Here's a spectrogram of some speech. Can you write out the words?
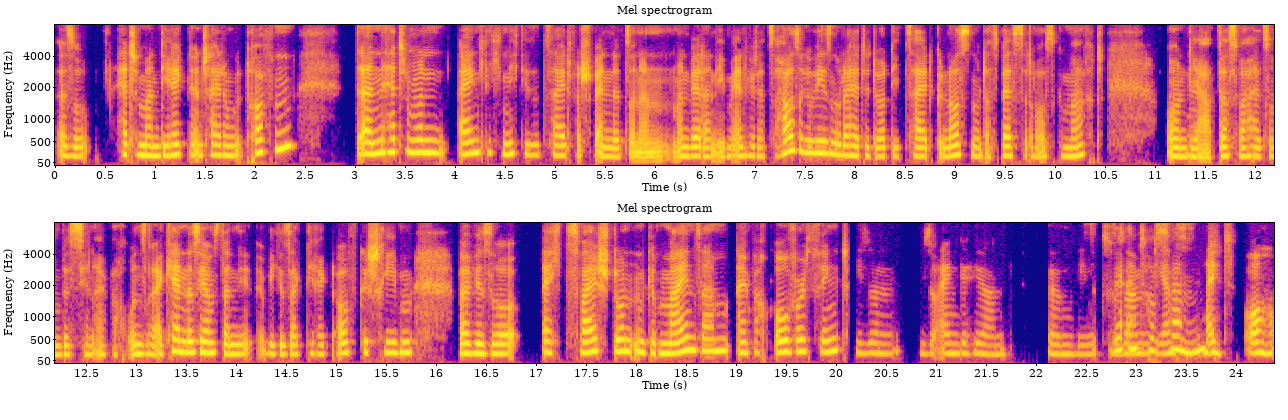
also hätte man direkt eine Entscheidung getroffen, dann hätte man eigentlich nicht diese Zeit verschwendet, sondern man wäre dann eben entweder zu Hause gewesen oder hätte dort die Zeit genossen und das Beste draus gemacht. Und ja. ja, das war halt so ein bisschen einfach unsere Erkenntnis. Wir haben es dann, wie gesagt, direkt aufgeschrieben, weil wir so echt zwei Stunden gemeinsam einfach overthinkt. Wie so ein, wie so ein Gehirn irgendwie zusammen sehr interessant. die ganze Zeit. Oh.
